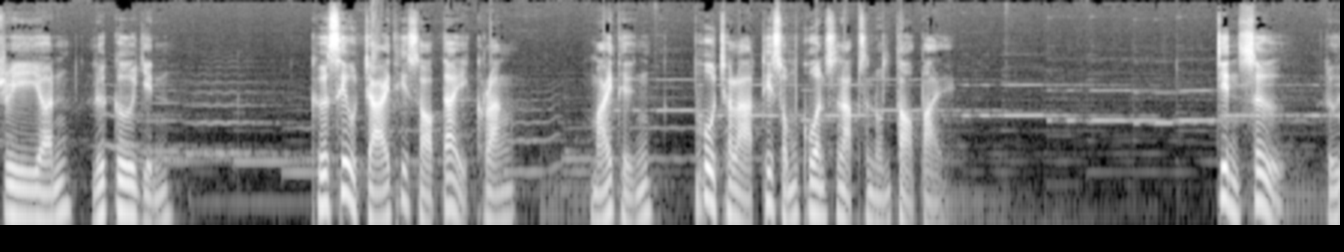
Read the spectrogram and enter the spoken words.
จีเหยินหรือกือหยิน คือซิ่วจ่ายที่สอบได้อีกครั้ง หมายถึง ผู้ฉลาดที่สมควรสนับสนุนต่อไป จิ้นซื่อหรือ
